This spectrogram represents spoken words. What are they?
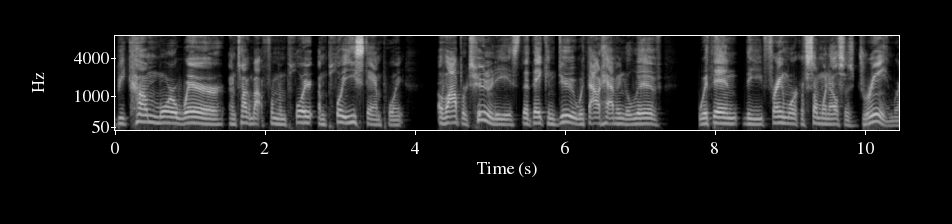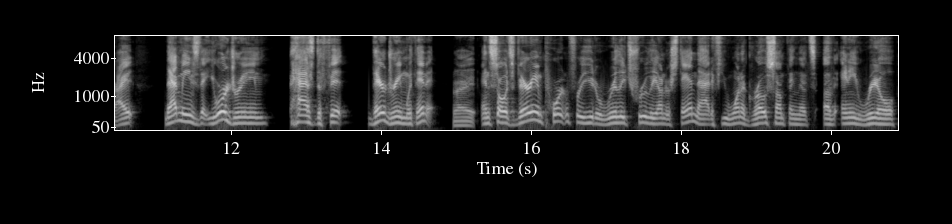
become more aware, I'm talking about from employee employee standpoint of opportunities that they can do without having to live within the framework of someone else's dream, right? That means that your dream has to fit their dream within it. Right. And so it's very important for you to really truly understand that if you want to grow something that's of any real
